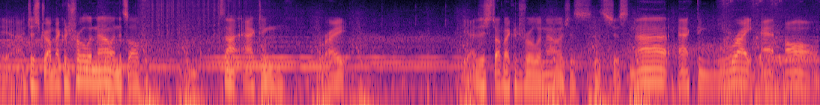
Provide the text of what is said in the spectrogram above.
Yeah, I just dropped my controller now and it's all. It's not acting right. Yeah, I just dropped my controller now. It's just, it's just not acting right at all.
